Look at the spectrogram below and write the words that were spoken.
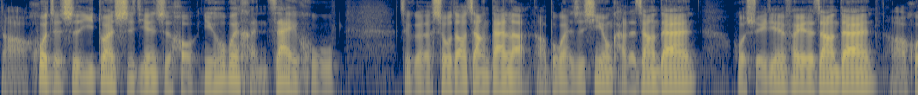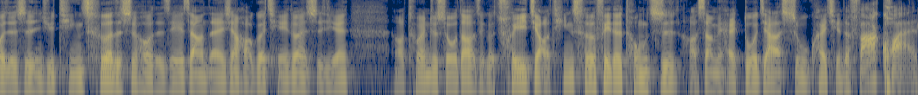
啊，或者是一段时间之后，你会不会很在乎这个收到账单了啊？不管是信用卡的账单。或水电费的账单啊，或者是你去停车的时候的这些账单，像豪哥前一段时间啊，突然就收到这个催缴停车费的通知啊，上面还多加了十五块钱的罚款，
